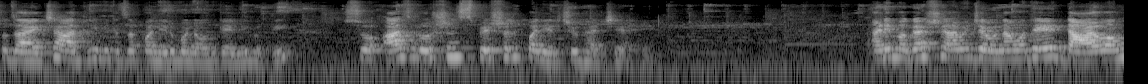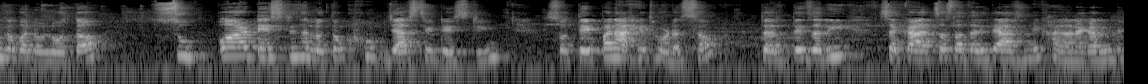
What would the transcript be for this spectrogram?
सो जायच्या आधी मी त्याचं पनीर बनवून केली होती. सो आज रोशन स्पेशल पनीरची भाजी आहे. आणि मगाशी आम्ही जेवणामध्ये डाळ वांग बनवलं होतं. सुपर टेस्टी झालं होतं. खूप जास्ती टेस्टी सो ते पण आहे थोडंसं. तर ते जरी सकाळचं असलं तरी ते आज मी खाणार आहे कारण ते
